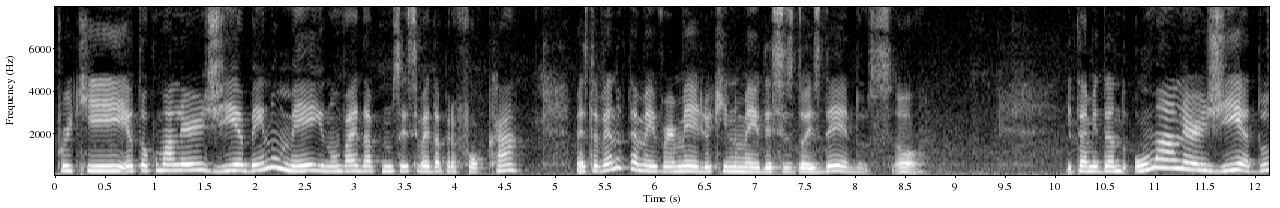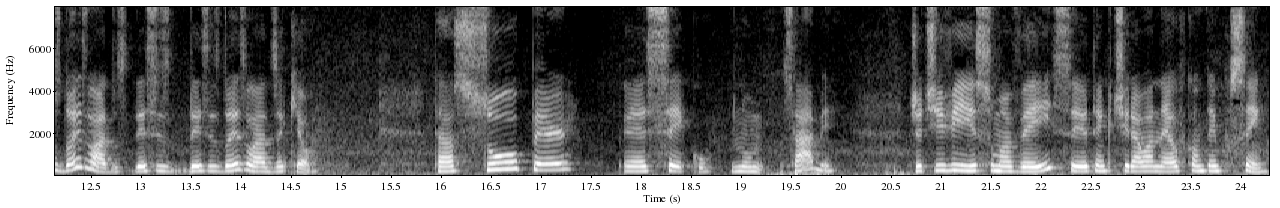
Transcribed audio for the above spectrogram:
Porque eu tô com uma alergia bem no meio, não vai dar, não sei se vai dar pra focar. Mas tá vendo que tá meio vermelho aqui no meio desses dois dedos, ó. E tá me dando uma alergia dos dois lados, desses, desses dois lados aqui, ó. Tá super é, seco, no, sabe? Já tive isso uma vez, eu tenho que tirar o anel e ficar um tempo sem.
